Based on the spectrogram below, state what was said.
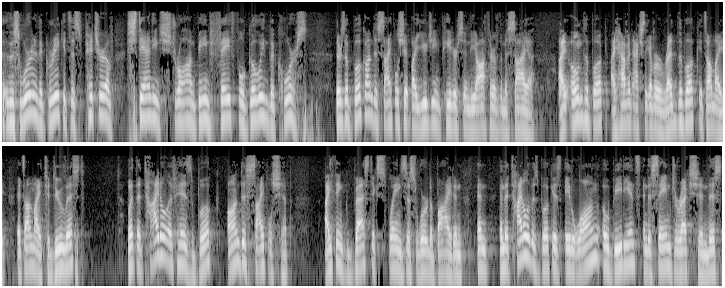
This word in the Greek, it's this picture of standing strong, being faithful, going the course. There's a book on discipleship by Eugene Peterson, the author of the Message. I own the book. I haven't actually ever read the book. It's on my, it's on my to do list. But the title of his book on discipleship, I think best explains this word abide. And, and, and the title of his book is A Long Obedience in the Same Direction. This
